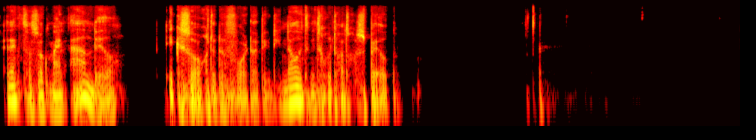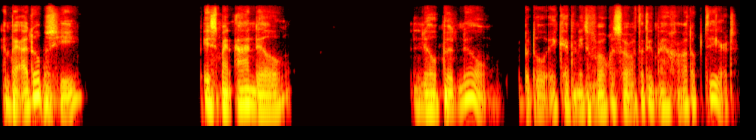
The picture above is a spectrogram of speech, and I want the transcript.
En dat was ook mijn aandeel. Ik zorgde ervoor dat ik die noten niet goed had gespeeld. En bij adoptie is mijn aandeel 0.0. Ik bedoel, ik heb er niet voor gezorgd dat ik ben geadopteerd.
